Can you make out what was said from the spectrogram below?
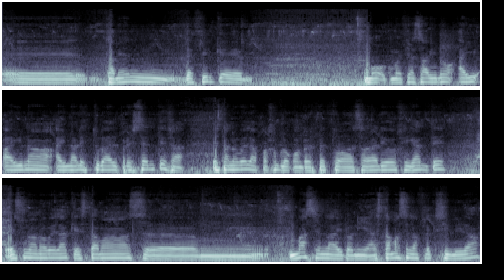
eh, también decir que como, decía Sabino, hay, hay, una, hay una lectura del presente. Esta novela, por ejemplo, con respecto a Salario Gigante, es una novela que está más, eh, más en la ironía, está más en la flexibilidad,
